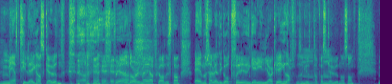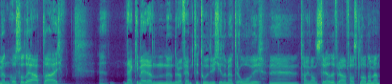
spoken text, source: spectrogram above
med tillegg av skauen. Ja. for det er det dårlig med i Afghanistan. Det egner seg veldig godt for geriljakrig, da, altså mm, gutta på mm. skauen og sånn. Men også det at det er eh, det er ikke mer enn 150-200 km over eh, Taiwanstredet fra fastlandet, men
